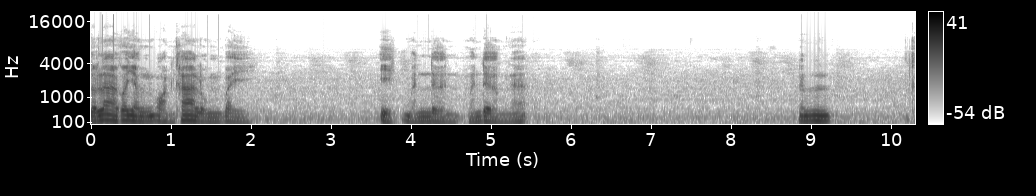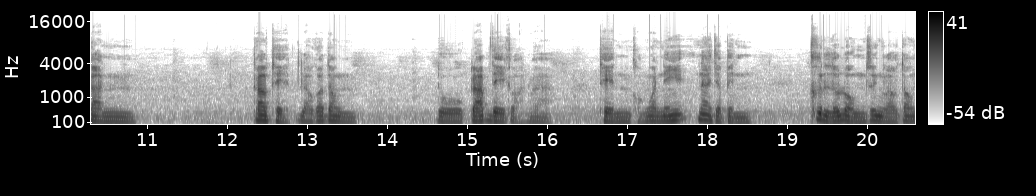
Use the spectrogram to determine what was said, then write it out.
ดอลลาร์ก็ยังอ่อนค่าลงไป อีกเหมือนเดิมเหมือนเดิมนะฮะนั้นการเข้าวเทรดเราก็ต้องดูกราฟเดย์ก่อนว่า เทรนของวันนี้น่าจะเป็นขึ้นหรือลง ซึ่งเราต้อง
